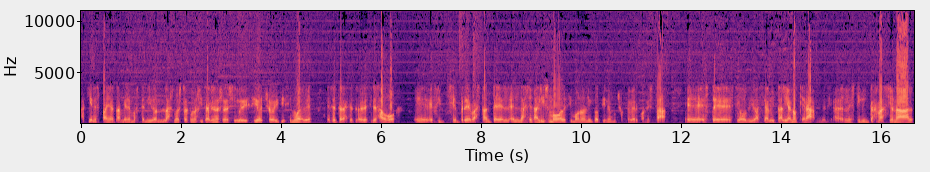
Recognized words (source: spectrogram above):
aquí en España también hemos tenido las nuestras unos italianos en el siglo XVIII y XIX, etcétera, etcétera. Es decir, es algo, eh, siempre bastante, el, nacionalismo decimonónico tiene mucho que ver con esta este, este odio hacia lo italiano, que era el estilo internacional,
